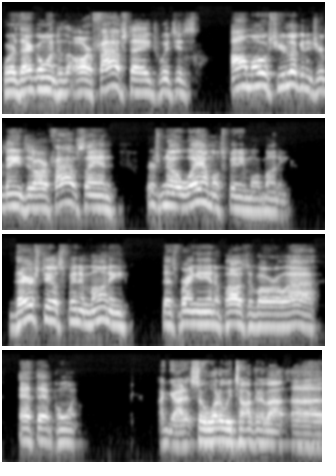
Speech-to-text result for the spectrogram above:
where they're going to the R five stage, which is almost you're looking at your beans at R five saying, "There's no way I'm gonna spend any more money." They're still spending money that's bringing in a positive ROI at that point. I got it. So what are we talking about uh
